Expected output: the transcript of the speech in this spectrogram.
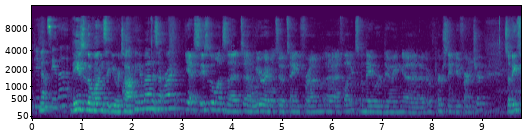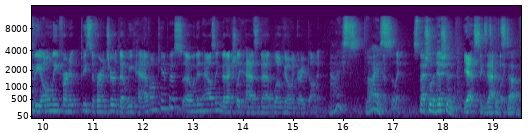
if you Now- can see that. These are the ones that you were talking about. Is that right? Yes, these are the ones that uh, we were able to obtain from uh, athletics when they were doing uh, or purchasing new furniture. So these are the only pieces of furniture that we have on campus uh, within housing that actually has that logo engraved on it. Nice. Nice. Absolutely. Special edition. Yes, That's exactly. Good stuff.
